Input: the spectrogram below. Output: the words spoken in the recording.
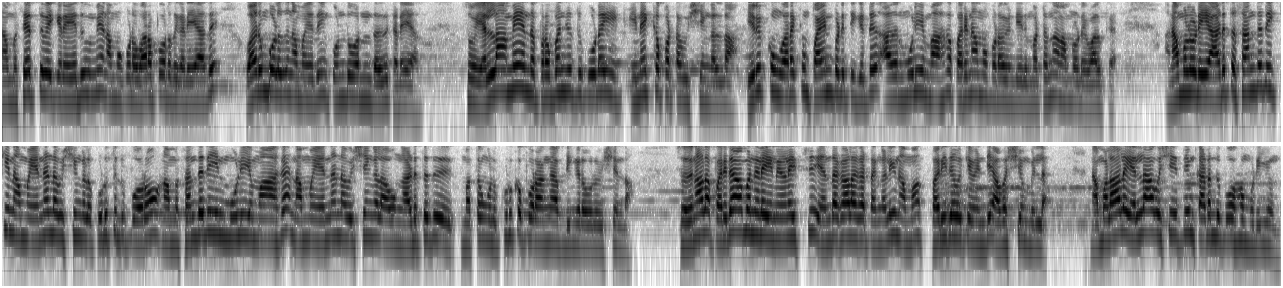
நம்ம சேர்த்து வைக்கிற எதுவுமே நம்ம கூட வரப்போகிறது கிடையாது. வரும்பொழுது நம்ம எதையும் கொண்டு வந்தது கிடையாது. ஸோ எல்லாமே இந்த பிரபஞ்சத்து கூட இ- இணைக்கப்பட்ட விஷயங்கள் தான். இருக்கும் வரைக்கும் பயன்படுத்திக்கிட்டு அதன் மூலியமாக பரிணாமப்பட வேண்டியது மட்டும்தான் நம்மளுடைய வாழ்க்கை. நம்மளுடைய அடுத்த சந்ததிக்கு நம்ம என்னென்ன விஷயங்களை கொடுத்துட்டு போகிறோம் நம்ம சந்ததியின் மூலியமாக நம்ம என்னென்ன விஷயங்கள் அவங்க அடுத்தது மற்றவங்களுக்கு கொடுக்க போகிறாங்க அப்படிங்கிற ஒரு விஷயந்தான் ஸோ இதனால் பரிதாப நிலையை நினைச்சு எந்த காலகட்டங்களையும் நம்ம பரிதவிக்க வேண்டிய அவசியம் இல்லை. நம்மளால் எல்லா விஷயத்தையும் கடந்து போக முடியும்.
